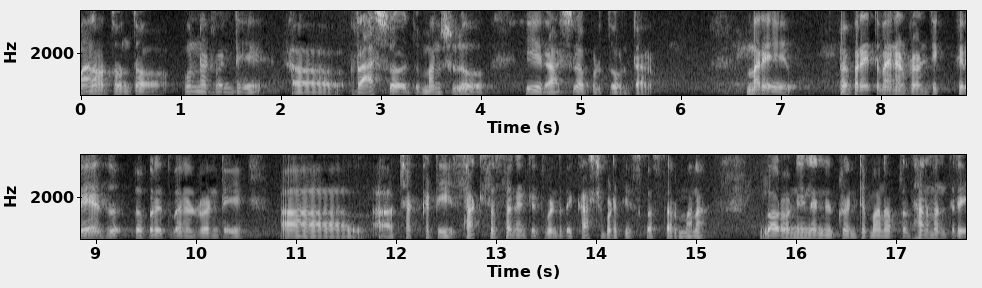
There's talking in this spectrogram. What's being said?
మానవత్వంతో ఉన్నటువంటి రాశిలో మనుషులు ఈ రాశిలో పుడుతూ ఉంటారు. మరి విపరీతమైనటువంటి క్రేజ్ విపరీతమైనటువంటి చక్కటి సక్సెస్ అనేటటువంటిది కష్టపడి తీసుకొస్తారు మన గౌరవనీయులైనటువంటి మన ప్రధానమంత్రి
